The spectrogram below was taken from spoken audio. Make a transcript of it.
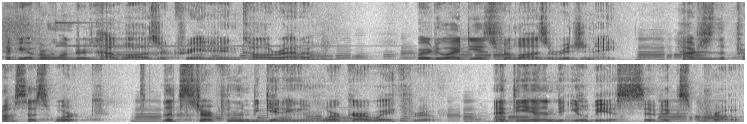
Have you ever wondered how laws are created in Colorado? Where do ideas for laws originate? How does the process work? Let's start from the beginning and work our way through. At the end, you'll be a civics pro.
